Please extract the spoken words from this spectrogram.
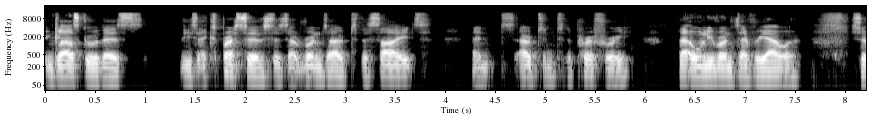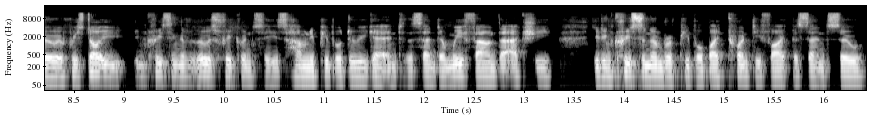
in Glasgow there's these express services that runs out to the sides and out into the periphery that only runs every hour. So if we start increasing those frequencies, how many people do we get into the center? And we found that actually you'd increase the number of people by 25%. So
